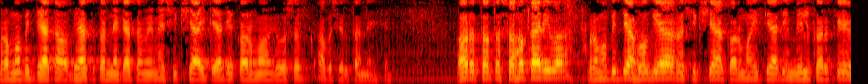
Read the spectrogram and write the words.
ब्रह्म विद्या का अभ्यास करने का समय में शिक्षा इत्यादि कर्म ये सब आवश्यकता नहीं है। और तत् सहकारी व ब्रह्म विद्या हो गया, और शिक्षा, कर्म इत्यादि मिल करके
